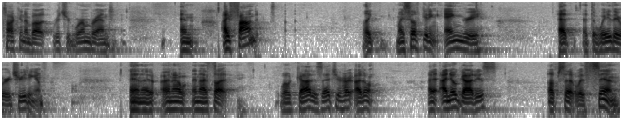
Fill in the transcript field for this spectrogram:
talking about Richard Wurmbrand, and I found like myself getting angry at, at the way they were treating him. And I, and, I, and I thought, well, God, is that your heart? I don't, I, I know God is upset with sin,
